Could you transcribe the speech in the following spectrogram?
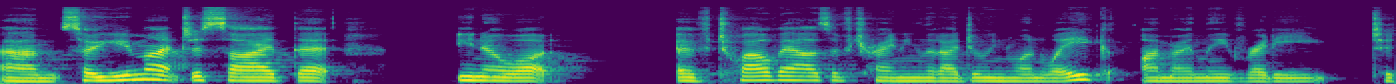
Um, so you might decide that, you know what, of 12 hours of training that I do in one week, I'm only ready to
